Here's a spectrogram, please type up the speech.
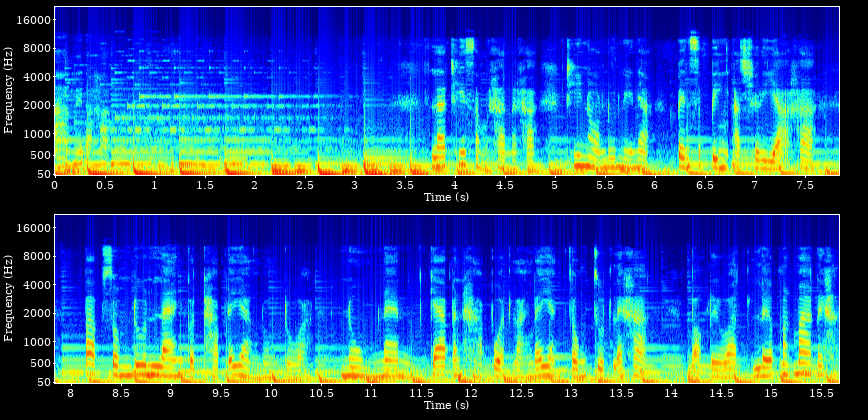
มากเลยนะคะ และที่สำคัญนะคะ ที่นอนรุ่นนี้เนี่ยเป็นสปริงอัจฉริยะค่ะ ปรับสมดุลแรงกดทับได้อย่างลงตัว นุ่มแน่น แก้ปัญหาปวดหลังได้อย่างตรงจุดเลยค่ะ บอกเลยว่าเลิฟมาก ๆ เลยค่ะ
